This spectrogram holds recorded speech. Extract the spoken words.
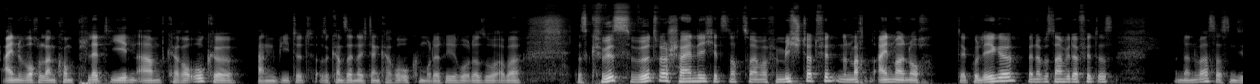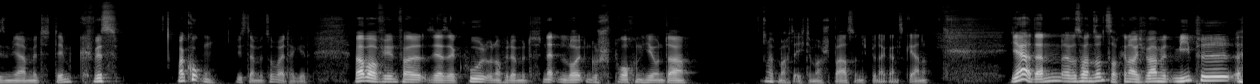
eine Woche lang komplett jeden Abend Karaoke anbietet. Also kann sein, dass ich dann Karaoke moderiere oder so, aber das Quiz wird wahrscheinlich jetzt noch zweimal für mich stattfinden. Dann macht einmal noch der Kollege, wenn er bis dahin wieder fit ist. Und dann war es das in diesem Jahr mit dem Quiz. Mal gucken, wie es damit so weitergeht. War aber auf jeden Fall sehr, sehr cool und auch wieder mit netten Leuten gesprochen hier und da. Das macht echt immer Spaß und ich bin da ganz gerne. Ja, dann, äh, was war denn sonst noch? Genau, ich war mit Miepel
